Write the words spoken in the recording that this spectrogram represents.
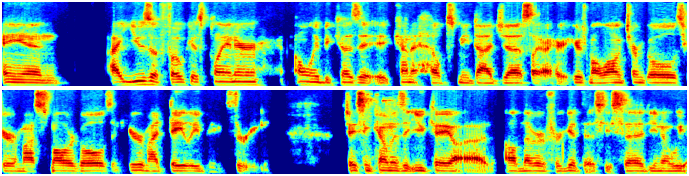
And i use a focus planner only because it, it kind of helps me digest like here's my long-term goals. Here are my smaller goals. And here are my daily big three jason cummins at uk uh, i'll never forget this he said you know we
